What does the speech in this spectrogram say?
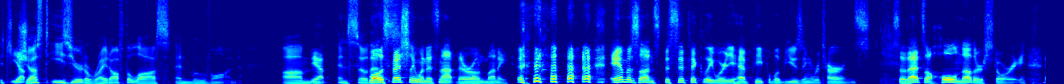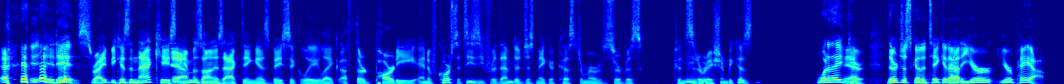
it's Yep. just easier to write off the loss and move on Um, Yeah. and so Well, especially when it's not their own money. Amazon specifically, where you have people abusing returns. So that's a whole nother story. it, it is right because in that case Yeah. amazon is acting as basically like a third party and of course it's easy for them to just make a customer service consideration because what do they Mm-hmm. Yeah. care they're just going to take it Yeah. out of your your payout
